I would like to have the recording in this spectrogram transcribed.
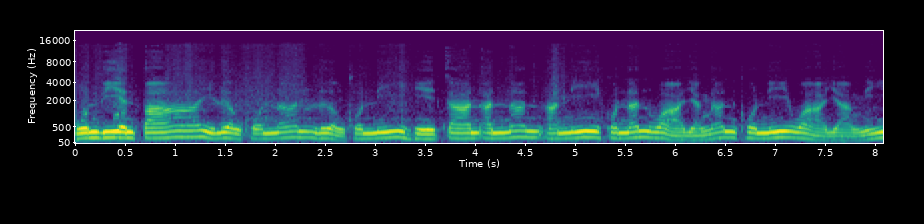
วนเวียนไป เรื่องคนนั้น เรื่องคนนี้เหตุการณ์อันนั้น อันนี้คนนั้นว่าอย่างนั้นคนนี้ว่าอย่างนี้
